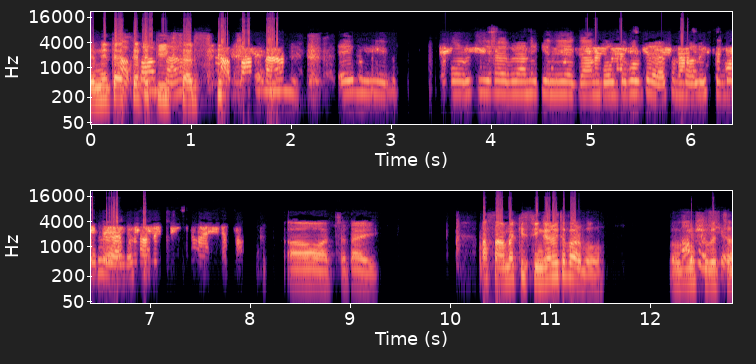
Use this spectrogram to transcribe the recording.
এমনিতে আজকে একটা পাম পিক না। এই পরকীয়া রানীকে নিয়ে গান বলতে বলতে এখন ভালোই সিঙ্গার হয়ে গেছে ও আচ্ছা তাই। আচ্ছা আমরা কি সিঙ্গার হইতে পারব? অগ্নি শুভেচ্ছা।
